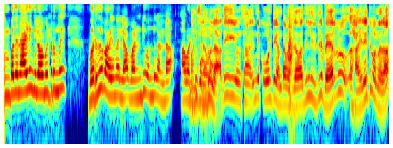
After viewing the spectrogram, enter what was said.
എൺപതിനായിരം കിലോമീറ്ററിന്ന് വെറുതെ പറയുന്നല്ല വണ്ടി വന്ന് കണ്ട ആ വണ്ടി അത് ഇതിന്റെ ക്വാളിറ്റി കണ്ടാൽ മനസ്സിലാവും. അതിൽ ഇതിന് വേറൊരു ഹൈലൈറ്റ് പറഞ്ഞുതരാം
